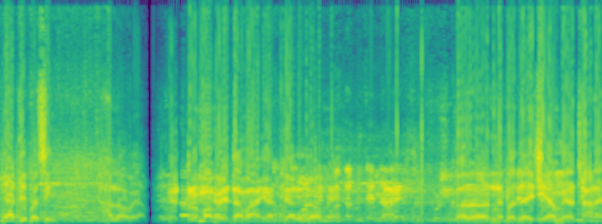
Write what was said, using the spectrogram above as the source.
ત્યાંથી પછી. હાલો હવે મેટ્રોમાં બેઠા ભાઈ અત્યારે જો અમે. કરણ ને બધા છે અમે અટાણે.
